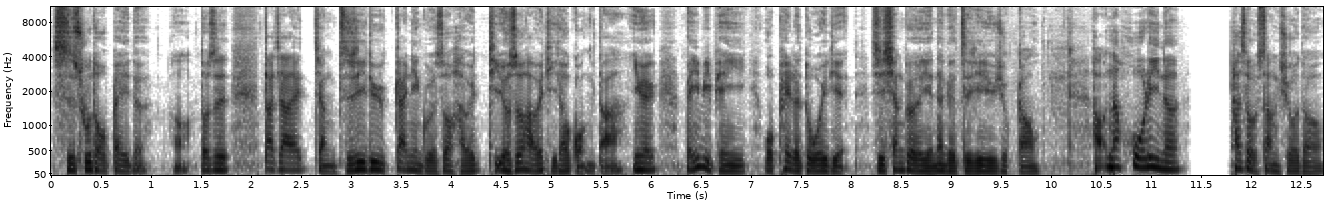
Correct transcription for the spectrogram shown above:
十出头倍的哦，都是大家讲殖利率概念股的时候，还会提，有时候还会提到广达，因为本一笔便宜，我配的多一点，其实相对而言那个殖利率就高。好，那获利呢？它是有上修的哦，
